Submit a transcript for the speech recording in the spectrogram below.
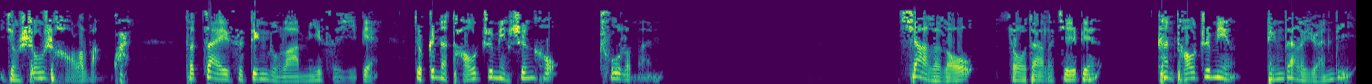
已经收拾好了碗筷。他再一次叮嘱了米子一遍，就跟着陶之命身后出了门，下了楼。走在了街边，看陶之命停在了原地，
